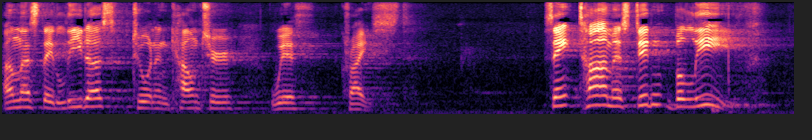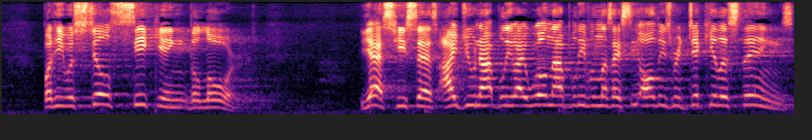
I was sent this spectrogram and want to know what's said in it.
unless they lead us to an encounter with Christ. St. Thomas didn't believe, but he was still seeking the Lord. Yes, he says, I do not believe, I will not believe unless I see all these ridiculous things.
